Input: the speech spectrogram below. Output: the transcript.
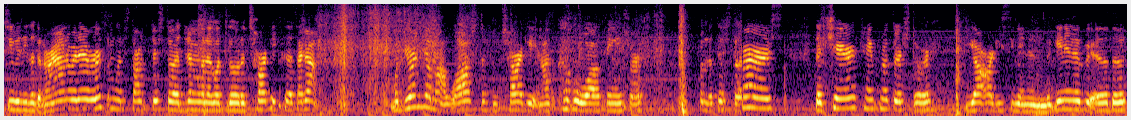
too busy looking around or whatever. First i'm gonna start the thrift store then i'm gonna go to go to target because i got majority of my wall stuff from target and a couple wall things were from the thrift store. First the chair came from the thrift store. Y'all already seen it in the beginning of the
